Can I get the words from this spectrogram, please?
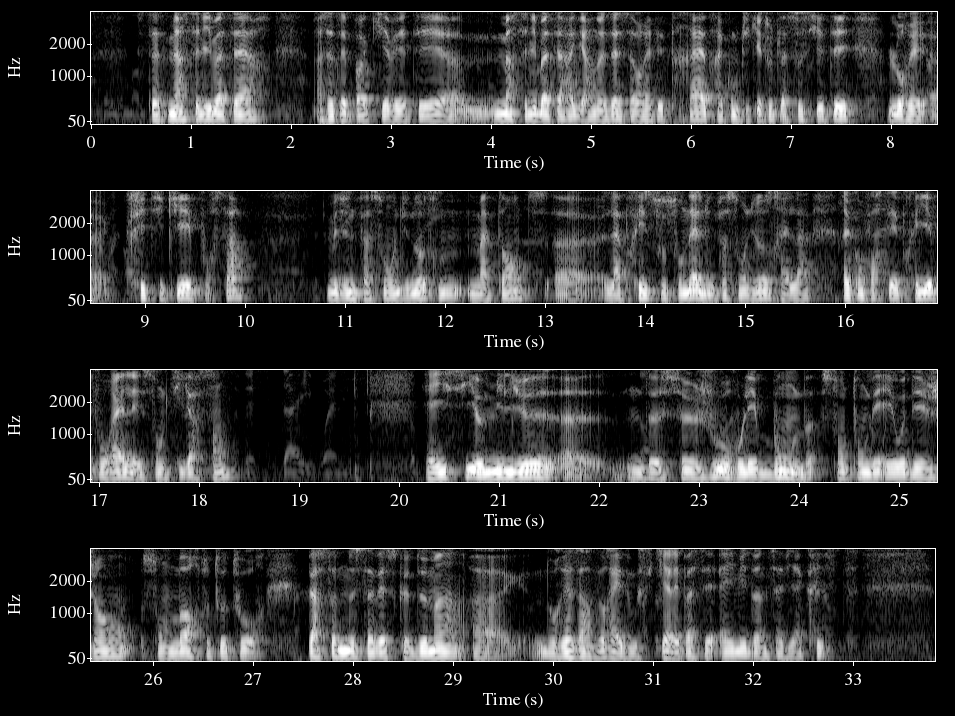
Cette mère célibataire à cette époque qui avait été euh, mère célibataire à Guernesey, ça aurait été très très compliqué. Toute la société l'aurait euh, critiqué pour ça. Mais d'une façon ou d'une autre, ma tante euh, l'a prise sous son aile d'une façon ou d'une autre. Elle l'a réconfortée, prié pour elle et son petit garçon. Et ici, au milieu de ce jour où les bombes sont tombées et où des gens sont morts tout autour, Personne ne savait ce que demain euh, nous réserverait, donc ce qui allait passer. Amy donne sa vie à Christ.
